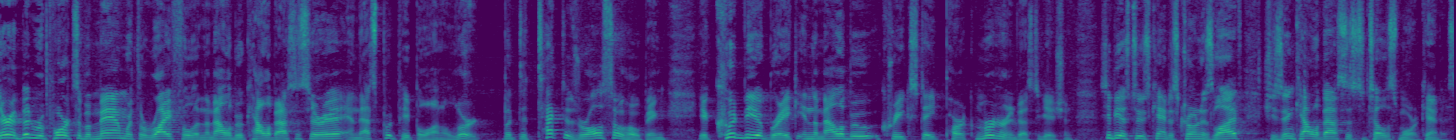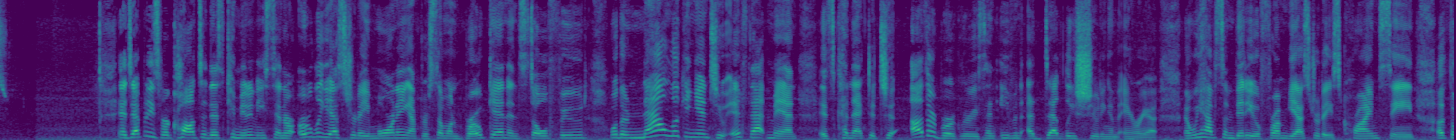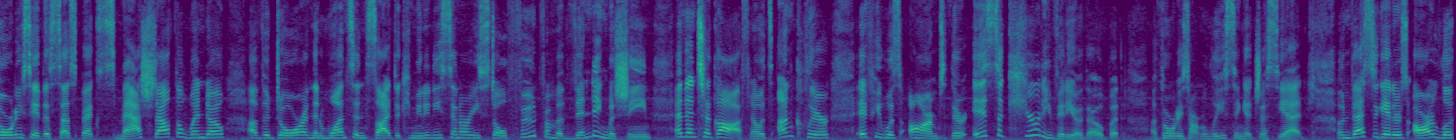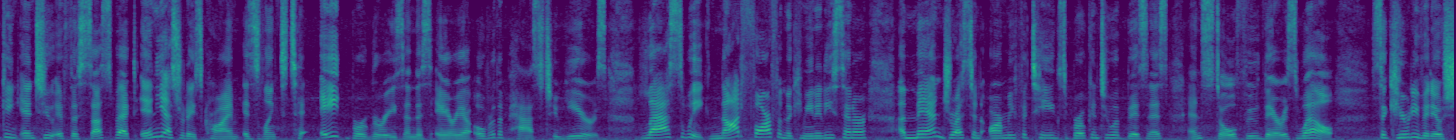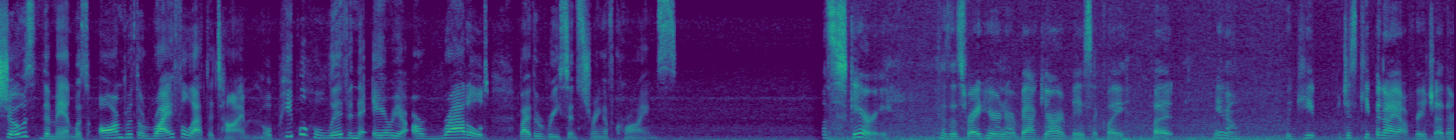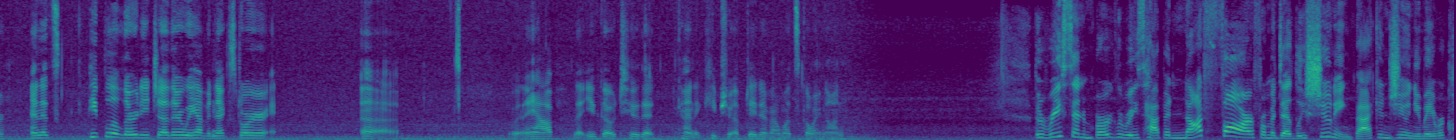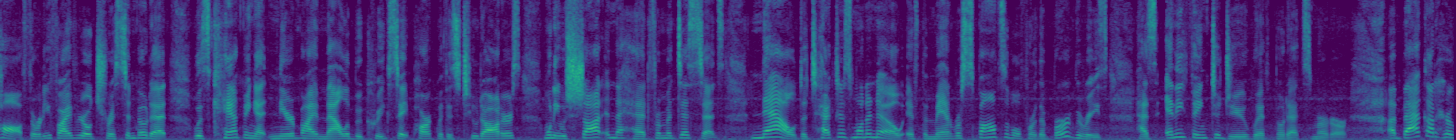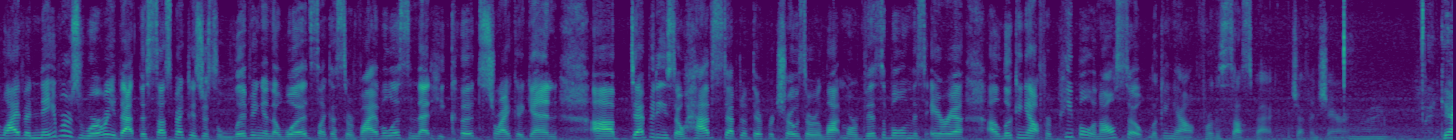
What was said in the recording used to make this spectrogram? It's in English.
There have been reports of a man with a rifle in the Malibu Calabasas area, and that's put people on alert. But detectives are also hoping it could be a break in the Malibu Creek State Park murder investigation. CBS 2's Kandiss Crone is live. She's in Calabasas to tell us more. Kandiss. And deputies were called to this community center early yesterday morning after someone broke in and stole food. Well, they're now looking into if that man is connected to other burglaries and even a deadly shooting in the area. And we have some video from yesterday's crime scene. Authorities say the suspect smashed out the window of the door and then once inside the community center, he stole food from a vending machine and then took off. Now, it's unclear if he was armed. There is security video, though, but authorities aren't releasing it just yet. Investigators are looking into if the suspect in yesterday's crime is linked to eight burglaries in this area over the past two years. Last week, not far from the community center, a man dressed in army fatigues broke into a business and stole food there as well. Security video shows the man was armed with a rifle at the time. Well, people who live in the area are rattled by the recent string of crimes. It's scary because it's right here in our backyard, basically. But, you know, we keep just keep an eye out for each other, and it's people alert each other. We have a Nextdoor uh, app that you go to that kind of keeps you updated on what's going on. The recent burglaries happened not far from a deadly shooting. Back in June, you may recall, 35-year-old Tristan Beaudette was camping at nearby Malibu Creek State Park with his two daughters when he was shot in the head from a distance. Now, detectives want to know if the man responsible for the burglaries has anything to do with Beaudette's murder. Uh, back on her live, a neighbors worry that the suspect is just living in the woods like a survivalist and that he could strike again. Uh, deputies, though, have stepped up their patrols. They're a lot more visible in this area, uh, looking out for people and also also looking out for the suspect, Jeff and Sharon. All right. Ken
